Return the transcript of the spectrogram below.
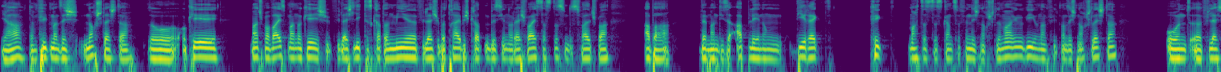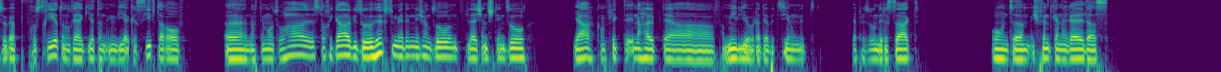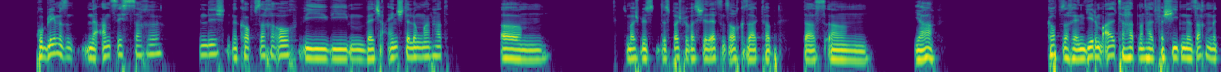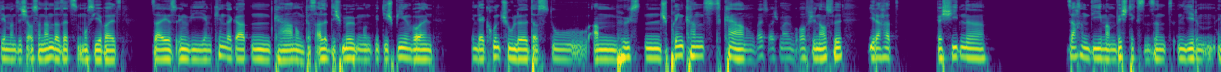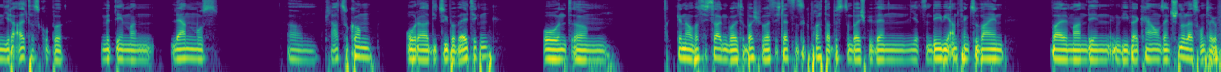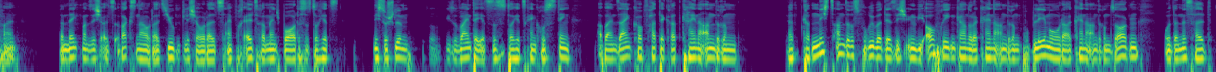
ja, dann fühlt man sich noch schlechter. So, okay, manchmal weiß man, okay, ich, vielleicht liegt es gerade an mir, vielleicht übertreibe ich gerade ein bisschen oder ich weiß, dass das und das falsch war. Aber wenn man diese Ablehnung direkt kriegt, macht das das Ganze, finde ich, noch schlimmer irgendwie und dann fühlt man sich noch schlechter und äh, vielleicht sogar frustriert und reagiert dann irgendwie aggressiv darauf, äh, nach dem Motto, ha, ist doch egal, wieso hilfst du mir denn nicht und so und vielleicht entstehen so, ja, Konflikte innerhalb der Familie oder der Beziehung mit der Person, die das sagt. Und ähm, ich finde generell, dass Probleme sind eine Ansichtssache, finde ich, eine Kopfsache auch, wie, wie, welche Einstellung man hat. Ähm, zum Beispiel das Beispiel, was ich dir letztens auch gesagt habe, dass, ähm, ja, Kopfsache, in jedem Alter hat man halt verschiedene Sachen, mit denen man sich auseinandersetzen muss jeweils. Sei es irgendwie im Kindergarten, keine Ahnung, dass alle dich mögen und mit dir spielen wollen. In der Grundschule, dass du am höchsten springen kannst, keine Ahnung, weißt du, was ich meine, worauf ich hinaus will? Jeder hat verschiedene Sachen, die ihm am wichtigsten sind in jedem, in jeder Altersgruppe, mit denen man lernen muss, ähm, klarzukommen oder die zu überwältigen. Und ähm, genau, was ich sagen wollte, Beispiel, was ich letztens gebracht habe, ist zum Beispiel, wenn jetzt ein Baby anfängt zu weinen, weil man den irgendwie, weil keine Ahnung, sein Schnuller ist runtergefallen. Dann denkt man sich als Erwachsener oder als Jugendlicher oder als einfach älterer Mensch, boah, das ist doch jetzt nicht so schlimm. So, wieso weint er jetzt? Das ist doch jetzt kein großes Ding. Aber in seinem Kopf hat er gerade keine anderen, er hat gerade nichts anderes, worüber der sich irgendwie aufregen kann oder keine anderen Probleme oder keine anderen Sorgen. Und dann ist halt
